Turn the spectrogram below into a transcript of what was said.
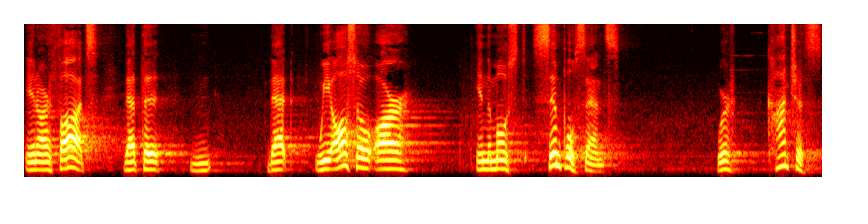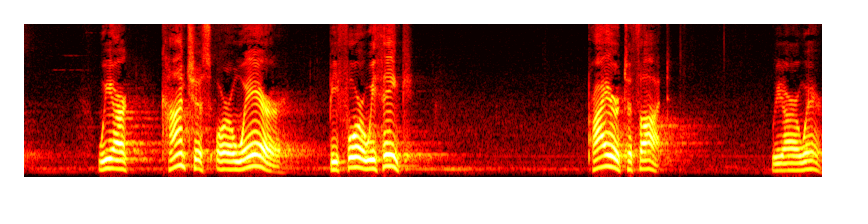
in our thoughts, that, the, that we also are, in the most simple sense, we're conscious. We are conscious or aware before we think. Prior to thought, we are aware.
